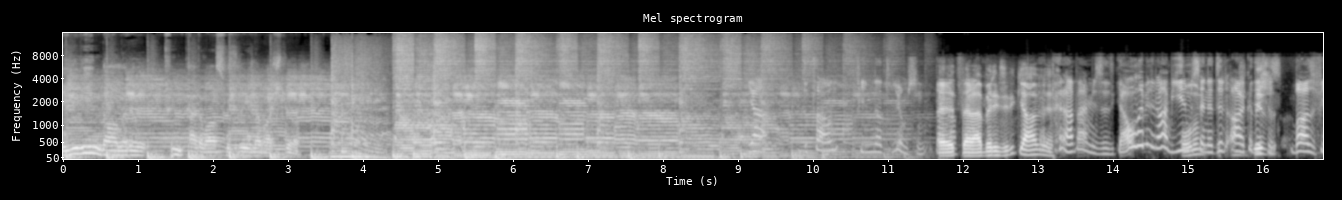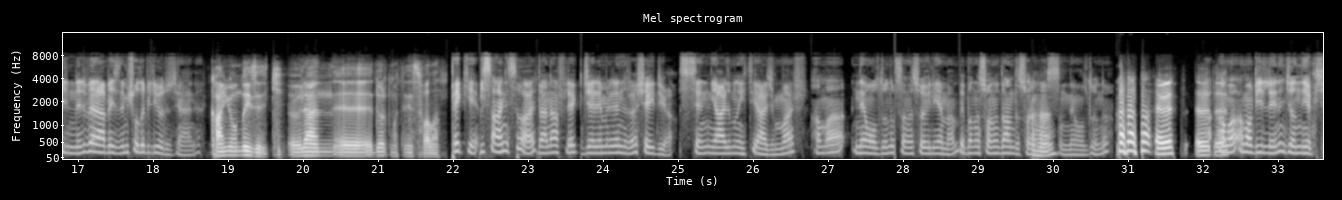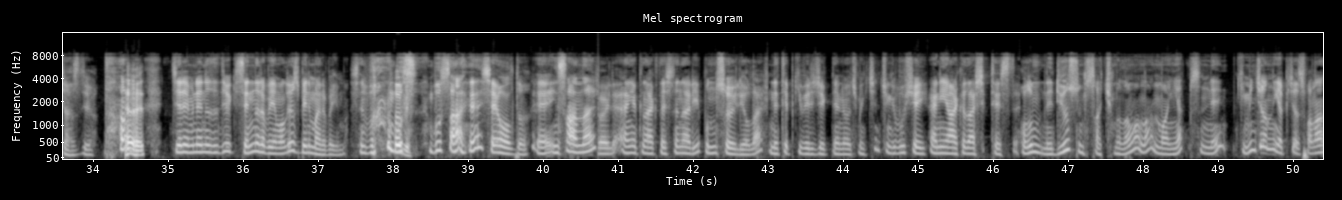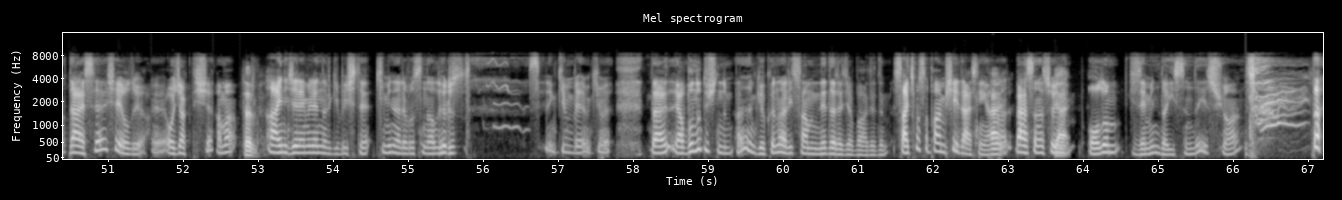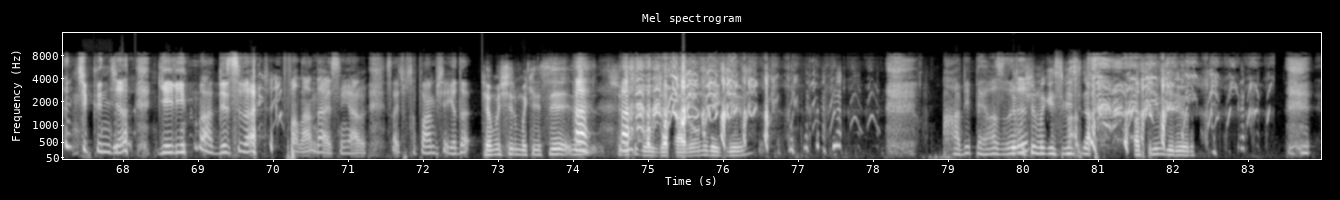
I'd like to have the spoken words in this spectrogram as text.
Deliliğin dağları tüm pervasızlığıyla başlıyor. Hatırlıyor musun? Ben Evet Affleck- beraber izledik ya abi. Beraber mi izledik? Ya olabilir abi 20 Oğlum, senedir arkadaşız. Bazı filmleri beraber izlemiş olabiliyoruz yani. Kanyonda izledik. Öğlen e, 4 matinesi falan. Peki bir sahnesi var. Ben Affleck Jeremy Renner'a şey diyor. Senin yardımına ihtiyacım var ama ne olduğunu sana söyleyemem ve bana sonradan da soramazsın ne olduğunu. evet, evet, evet. Ama ama birilerinin canını yakacağız diyor. Evet. Jeremy Renner da diyor ki senin arabayı mı alıyoruz benim arabayı mı? Şimdi bu, bu, bu sahne şey oldu. Ee, insanlar böyle en yakın arkadaşlarını arayıp bunu söylüyorlar. Ne tepki vereceklerini ölçmek için. Çünkü bu şey en iyi arkadaşlık testi. Oğlum ne diyorsun saçmalama lan manyak mısın ne? Kimin canını yakacağız falan derse şey oluyor. e, ocak dışı ama Tabii. aynı Jeremy Renner gibi işte kimin arabasını alıyoruz senin kim benim kimi der. Ya bunu düşündüm. Dedim Gökhan'ı arasam ne der acaba dedim. Saçma sapan bir şey dersin ya. Ben- Ben sana söyleyeyim. Oğlum Gizem'in dayısındayız şu an. ben çıkınca geleyim adresi ver falan dersin ya. Saçma sapan bir şey ya da Çamaşır makinesinin Heh. süresi dolacak abi. Onu bekliyorum. abi beyazları Çamaşır makinesi birisine atayım geliyorum.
